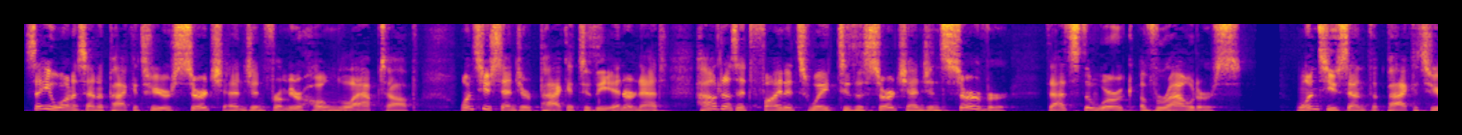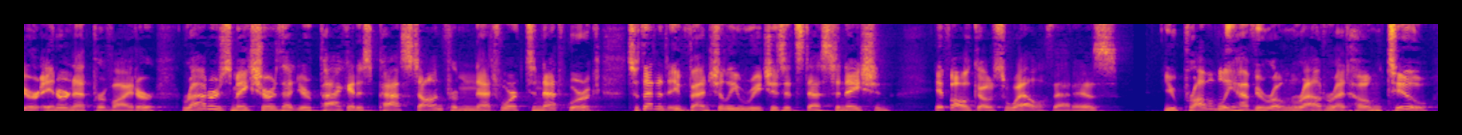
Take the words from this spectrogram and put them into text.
Say you want to send a packet to your search engine from your home laptop. Once you send your packet to the internet, how does it find its way to the search engine server? That's the work of routers. Once you send the packet to your internet provider, routers make sure that your packet is passed on from network to network so that it eventually reaches its destination. If all goes well, that is. You probably have your own router at home too.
